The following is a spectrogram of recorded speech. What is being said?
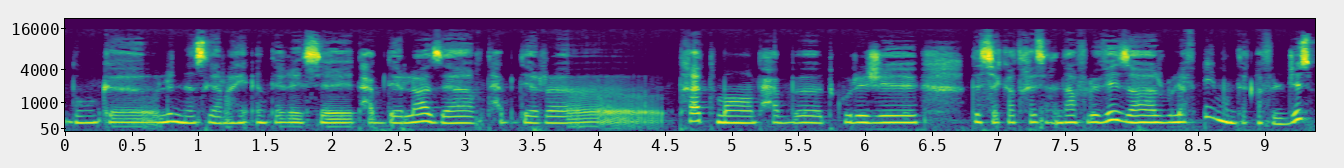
donc للناس اللي راهي intéressés تحب دير لازر تحب دير traitement تحب ت corriger des cicatrices عندها في le visage ولا في اي منطقه في الجسم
